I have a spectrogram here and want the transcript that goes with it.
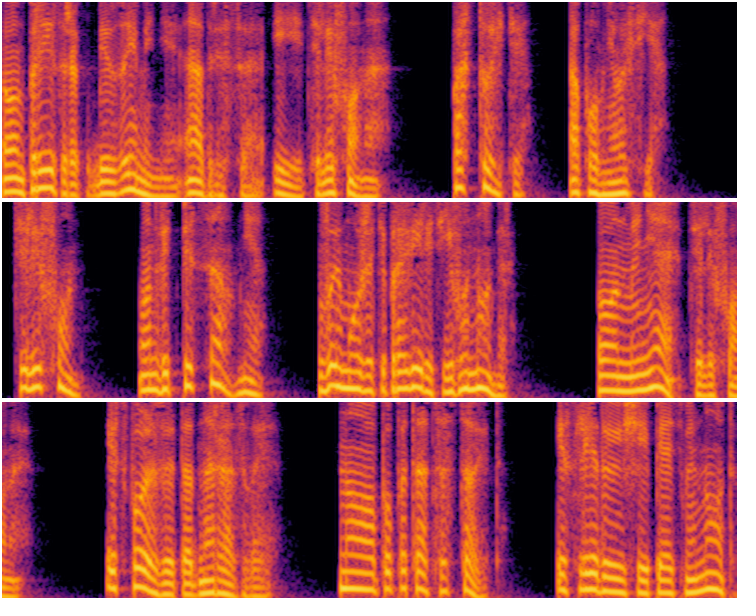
Он призрак без имени, адреса и телефона. «Постойте», — опомнилась я. «Телефон. Он ведь писал мне. Вы можете проверить его номер». Он меняет телефоны. Использует одноразовые. Но попытаться стоит. И следующие пять минут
